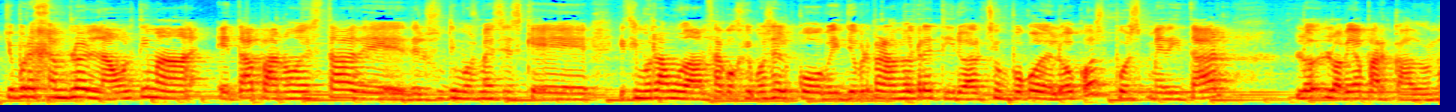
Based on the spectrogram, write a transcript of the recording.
Yo, por ejemplo, en la última etapa, ¿no? Esta de, los últimos meses que hicimos la mudanza, cogimos el COVID, yo preparando el retiro, hecho un poco de locos, pues meditar lo, había aparcado, ¿no?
